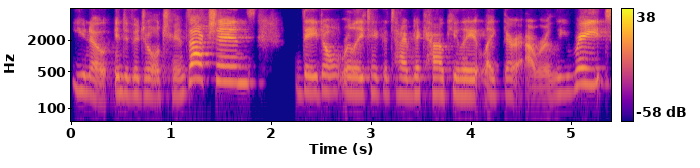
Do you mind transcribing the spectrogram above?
you know individual transactions. They don't really take the time to calculate like their hourly rate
